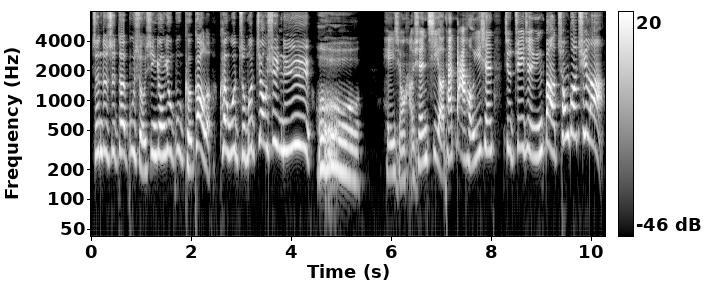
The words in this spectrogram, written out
真的是太不守信用又不可靠了，看我怎么教训你！哦，黑熊好生气哦，他大吼一声，就追着云豹冲过去了。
